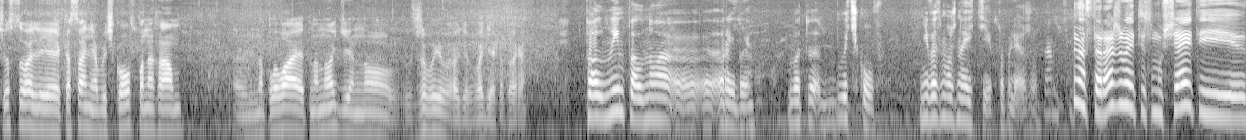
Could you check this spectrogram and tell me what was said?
Чувствовали касание бычков по ногам, наплывают на ноги, но живые вроде в воде, которые. полным-полно э, рыбы, вот э, бычков. Невозможно идти по пляжу. Настораживает и смущает, и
